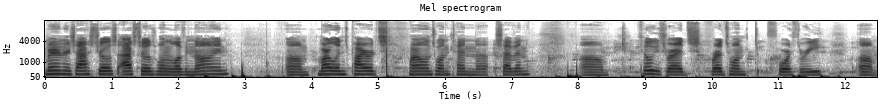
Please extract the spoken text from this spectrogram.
Mariners, Astros. Astros won 11 9. Um, Marlins, Pirates. Marlins won 10 7. Um, Phillies, Reds. Reds won 4 3. Um,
